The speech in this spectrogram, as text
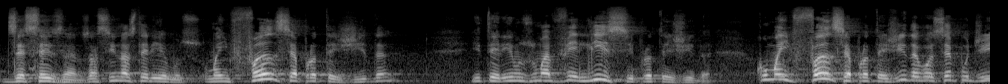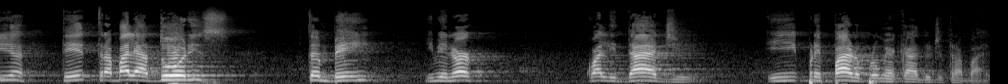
16 anos. Assim nós teríamos uma infância protegida e teríamos uma velhice protegida. Com uma infância protegida, você podia ter trabalhadores também em melhor qualidade e preparo para o mercado de trabalho.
